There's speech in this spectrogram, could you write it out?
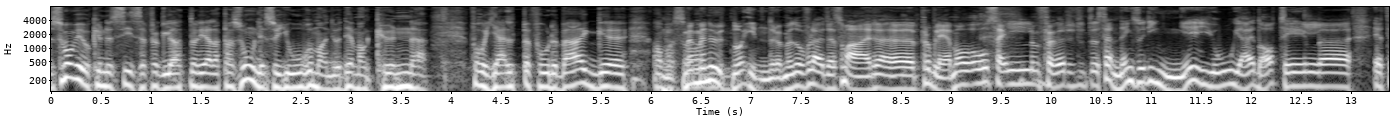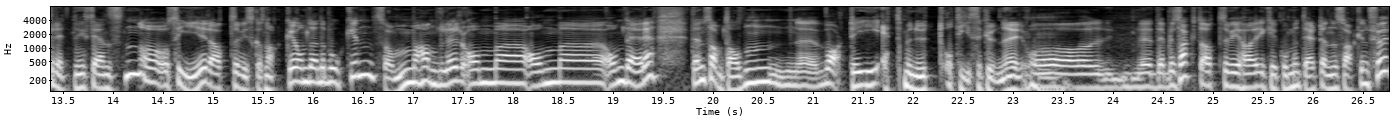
Så må vi jo kunne si selvfølgelig at når det gjelder personlig, så gjorde man jo det man kunne for å hjelpe Frode Berg. Eh, men, men, uten å innrømme noe, for det er jo det som er eh, problemet. Og selv før sending så ringer jo jeg da til eh, Etterretningstjenesten og, sier at vi skal snakke om denne boken, som handler om, om, om dere. Den samtalen varte i ett minutt og ti sekunder. Og det ble sagt at vi har ikke kommentert denne saken før,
